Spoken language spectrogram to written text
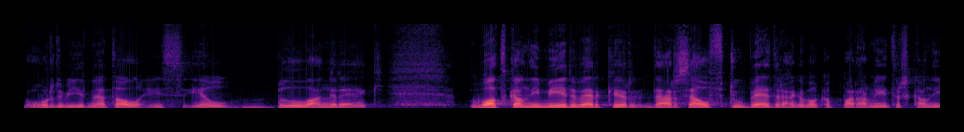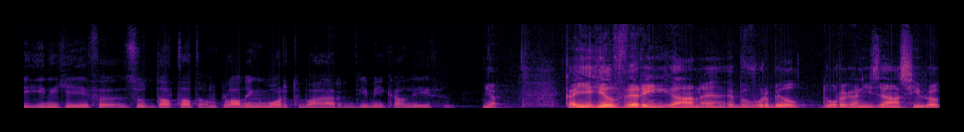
hoorden we hier net al, is heel belangrijk. Wat kan die medewerker daar zelf toe bijdragen? Welke parameters kan hij ingeven, zodat dat een planning wordt waar die mee kan leven? Ja, kan je heel ver ingaan. Hè. Bijvoorbeeld de organisatie waar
